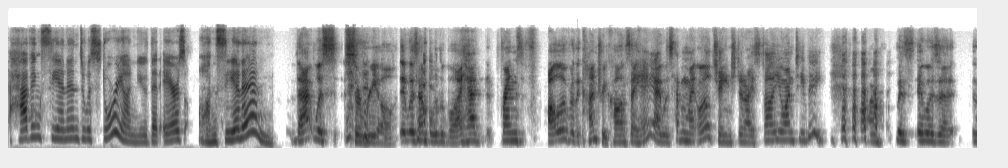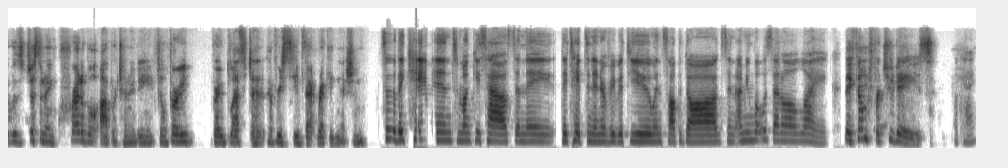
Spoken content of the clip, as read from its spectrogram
having CNN do a story on you that airs on CNN? That was surreal. it was unbelievable. I had friends all over the country call and say, "Hey, I was having my oil changed and I saw you on TV." um, it was it was a it was just an incredible opportunity. I feel very very blessed to have received that recognition. So they came into Monkey's house and they they taped an interview with you and saw the dogs and I mean what was that all like? They filmed for 2 days Okay.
